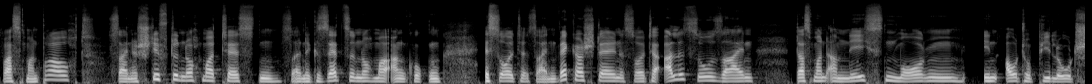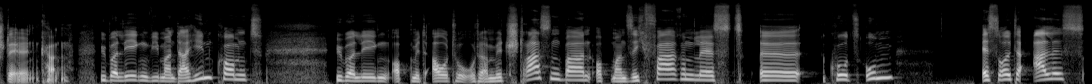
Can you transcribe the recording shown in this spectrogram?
was man braucht, seine Stifte nochmal testen, seine Gesetze nochmal angucken. Es sollte seinen Wecker stellen, es sollte alles so sein, dass man am nächsten Morgen in Autopilot stellen kann. Überlegen, wie man da hinkommt, überlegen, ob mit Auto oder mit Straßenbahn, ob man sich fahren lässt. Äh, kurzum, es sollte alles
